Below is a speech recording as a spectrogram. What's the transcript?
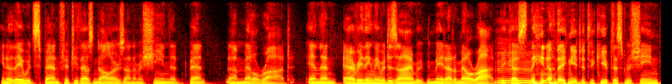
you know they would spend fifty thousand dollars on a machine that bent a metal rod. And then everything they would design would be made out of metal rod mm. because you know they needed to keep this machine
